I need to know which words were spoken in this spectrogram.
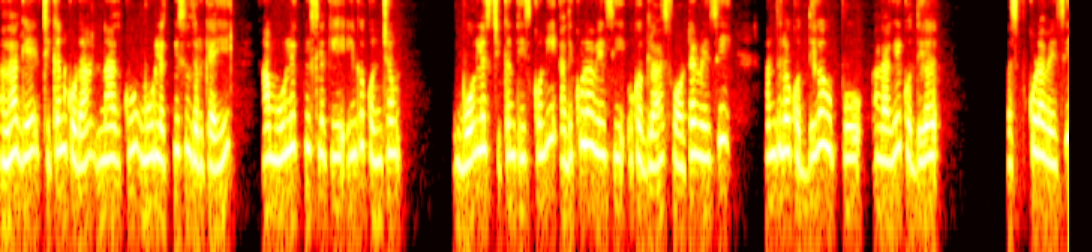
అలాగే చికెన్ కూడా నాకు మూడు లెగ్ పీసులు దొరికాయి. ఆ మూడు లెగ్ పీసులకి ఇంకా కొంచెం బోన్లెస్ చికెన్ తీసుకొని అది కూడా వేసి ఒక గ్లాస్ వాటర్ వేసి అందులో కొద్దిగా ఉప్పు అలాగే కొద్దిగా పసుపు కూడా వేసి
